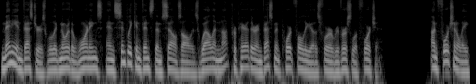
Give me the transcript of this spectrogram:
Many investors will ignore the warnings and simply convince themselves all is well and not prepare their investment portfolios for a reversal of fortune. Unfortunately,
